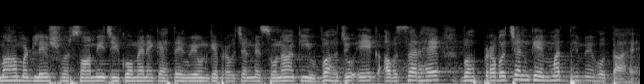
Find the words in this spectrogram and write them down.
महामंडलेश्वर स्वामी जी को मैंने कहते हुए उनके प्रवचन में सुना कि वह जो एक अवसर है, वह प्रवचन के मध्य में होता है।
